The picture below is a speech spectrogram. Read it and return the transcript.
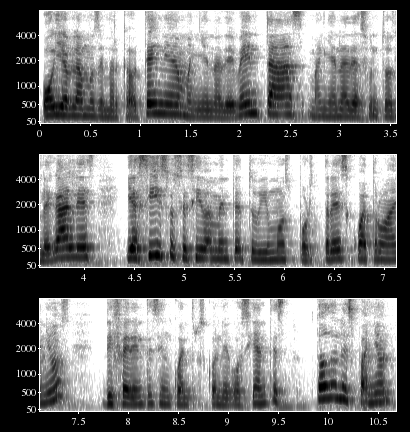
Hoy hablamos de mercadotecnia, mañana de ventas, mañana de asuntos legales y así sucesivamente tuvimos por tres, cuatro años diferentes encuentros con negociantes, todo en español.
